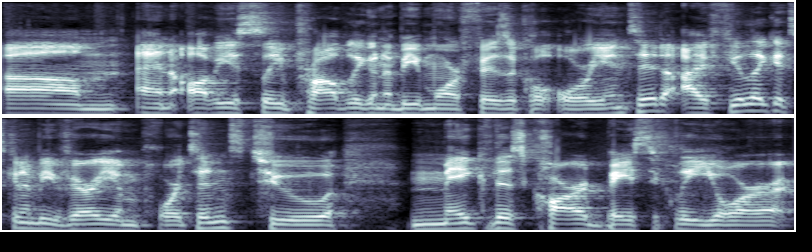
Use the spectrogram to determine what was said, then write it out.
um, and obviously probably going to be more physical oriented, I feel like it's going to be very important to make this card basically your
